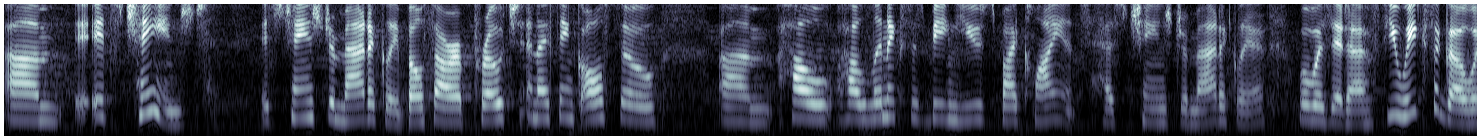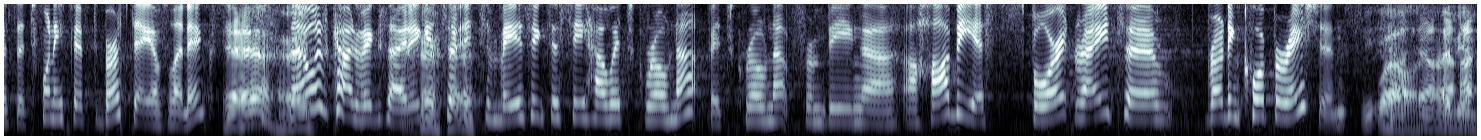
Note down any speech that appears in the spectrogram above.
um, it's changed. It's changed dramatically, both our approach and I think also um, how, how Linux is being used by clients has changed dramatically. What was it? A few weeks ago was the 25th birthday of Linux. Yeah, That was kind of exciting. It's, a, it's amazing to see how it's grown up. It's grown up from being a, a hobbyist sport, right, to running corporations. well, Yeah, I mean,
